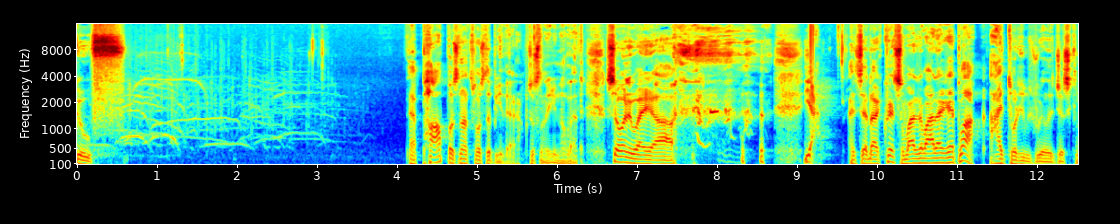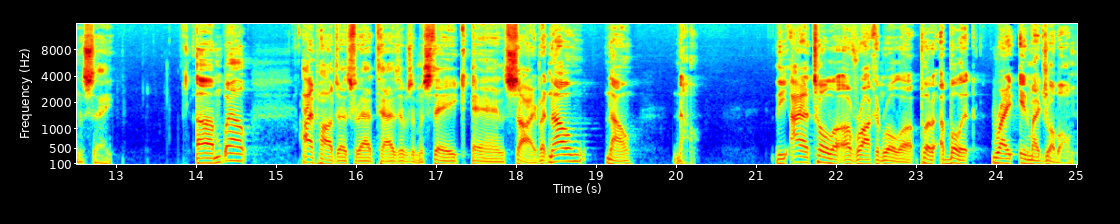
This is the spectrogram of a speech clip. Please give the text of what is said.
goof. That pop was not supposed to be there. Just letting you know that. So anyway, uh, yeah, I said, uh, Chris, why did, why did I get blocked? I thought he was really just going to say, um, well, I apologize for that, Taz. It was a mistake, and sorry, but no, no, no. The Ayatollah of rock and roller put a bullet right in my jawbone,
